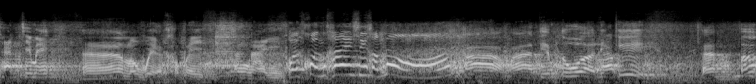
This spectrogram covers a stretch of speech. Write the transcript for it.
ชัดใช่ไหมอ่าเราแหวกเข้าไปข้างในโอ้ยคนไข้สิครับหมอ อ่ามาเตรียมตัวนิกกี้อะเออ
